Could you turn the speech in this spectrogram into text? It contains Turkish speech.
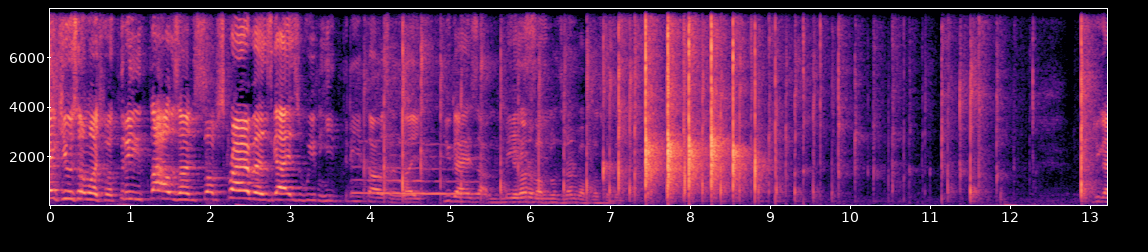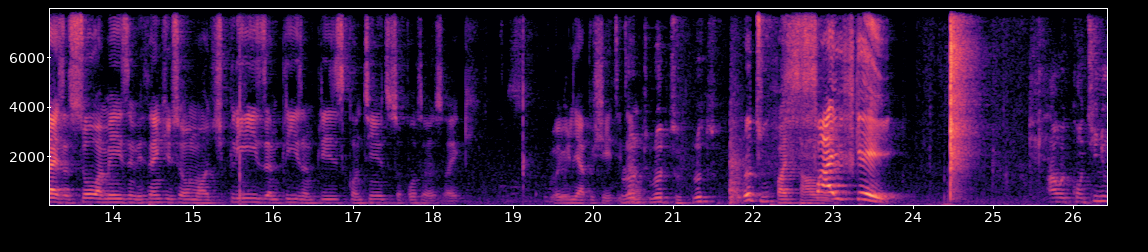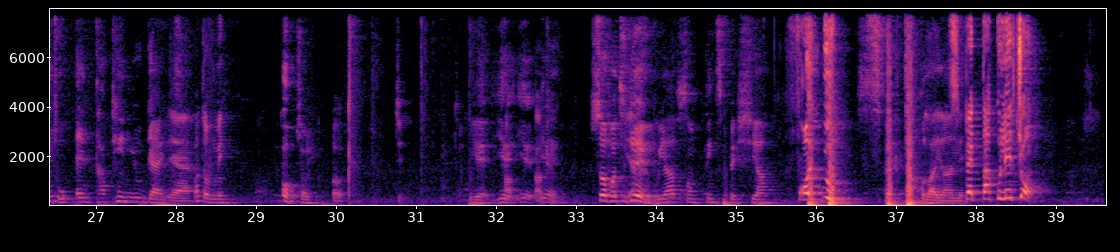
thank you so much for 3,000 subscribers, guys. We hit 3,000. Like, you guys are A amazing. round of applause, round of applause for them. You guys are so amazing. We thank you so much. Please and please and please continue to support us. Like, we really appreciate it. Road, road to, road to. Road to Five thousand. 5K. I will continue to entertain you guys. Yeah. What of me? Oh, sorry. Oh. Yeah, yeah, Oh, yeah, okay. yeah. So for today, we have something special. For you. Spectacular, Yani. Spectaculation.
